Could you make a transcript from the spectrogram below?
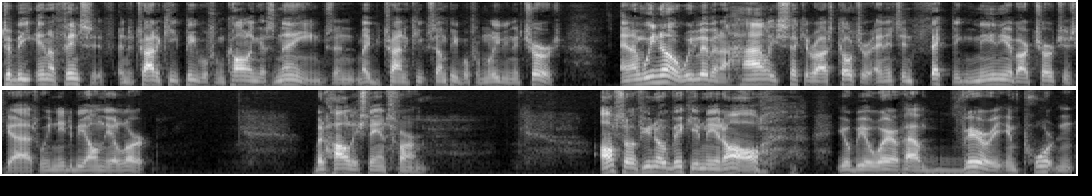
to be inoffensive and to try to keep people from calling us names and maybe trying to keep some people from leaving the church. And we know we live in a highly secularized culture and it's infecting many of our churches, guys. We need to be on the alert. But Holly stands firm. Also, if you know Vicki and me at all, you'll be aware of how very important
